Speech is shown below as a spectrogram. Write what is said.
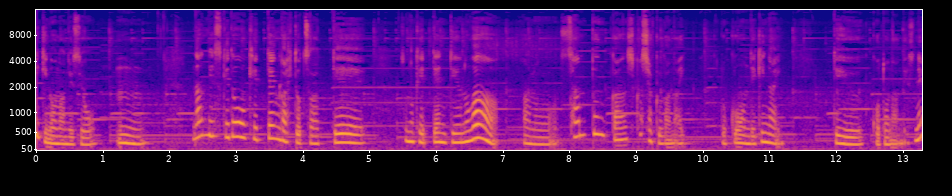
いい機能なんですよ。うん、なんですけど欠点が一つあってその欠点っていうのがあの3分間しか尺がない録音できないっていうことなんですね。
